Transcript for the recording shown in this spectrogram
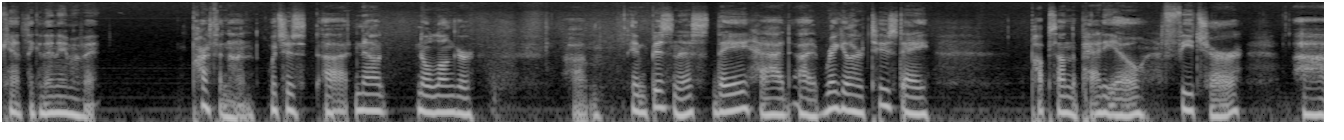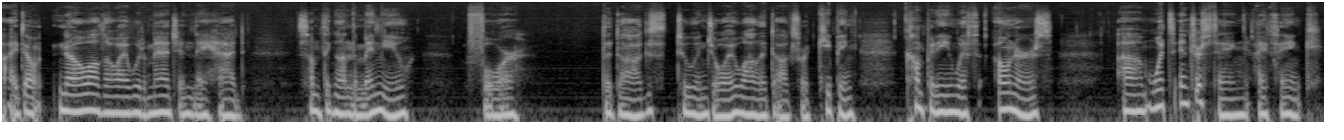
can't think of the name of it, Parthenon, which is uh, now no longer um, in business. They had a regular Tuesday pups on the patio feature. Uh, I don't know, although I would imagine they had something on the menu for the dogs to enjoy while the dogs were keeping company with owners. Um, what's interesting, I think,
